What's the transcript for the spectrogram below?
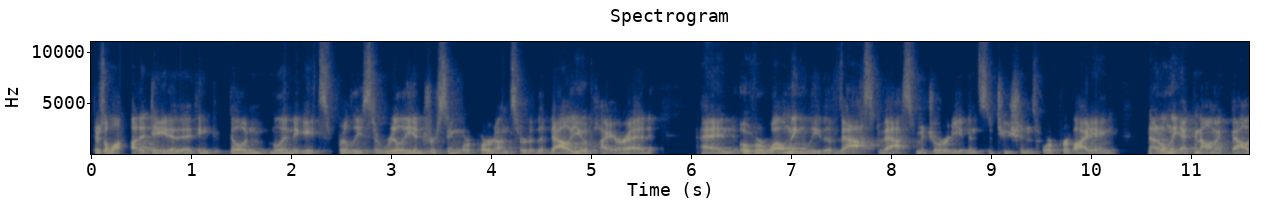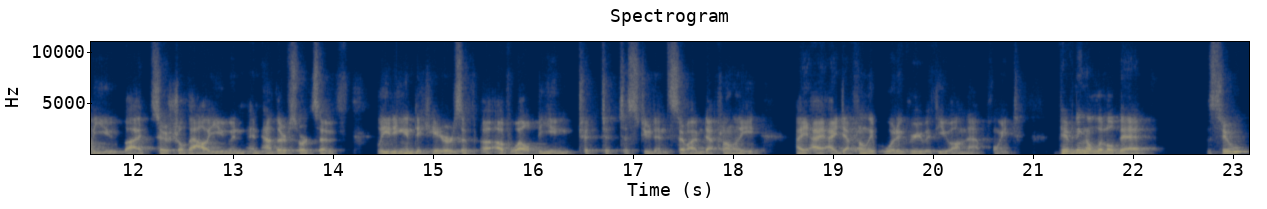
there's a lot of data that I think Bill and Melinda Gates released a really interesting report on sort of the value of higher ed. And overwhelmingly, the vast, vast majority of institutions were providing not only economic value, but social value and, and other sorts of leading indicators of, of well-being to, to, to students. So I'm definitely, I, I definitely would agree with you on that point. Pivoting a little bit, so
